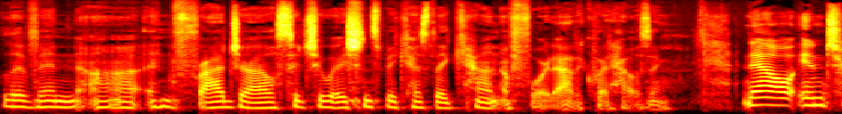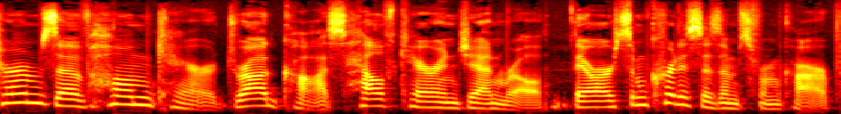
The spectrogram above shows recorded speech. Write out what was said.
live in, uh, in fragile situations because they can't afford adequate housing. Now, in terms of home care, drug costs, health care in general, there are some criticisms from CARP.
